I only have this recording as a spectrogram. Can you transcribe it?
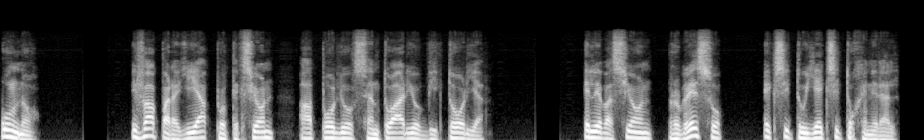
1. Para guía, protección, apoyo, santuario, victoria. Elevación, progreso, éxito y éxito general.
